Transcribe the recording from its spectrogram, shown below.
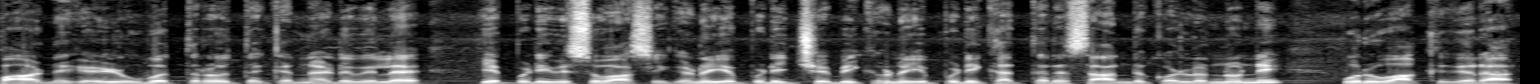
பாடுகள் உபத்திரவத்துக்கு நடுவில் எப்படி விசுவாசிக்கணும் எப்படி செபிக்கணும் எப்படி கத்தரை சார்ந்து கொள்ளணும்னு உருவாக்குகிறார்.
